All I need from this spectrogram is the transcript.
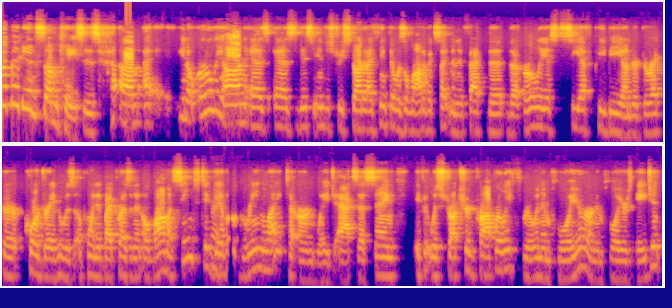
Well, maybe in some cases, um, I, you know, early on as as this industry started, I think there was a lot of excitement. In fact, the the earliest CFPB under Director Cordray, who was appointed by President Obama, seemed to right. give a green light to earned wage access, saying if it was structured properly through an employer or an employer's agent,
